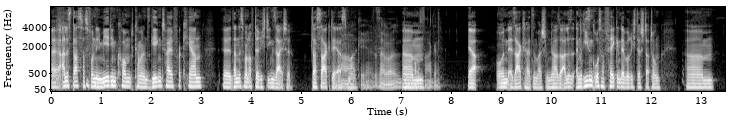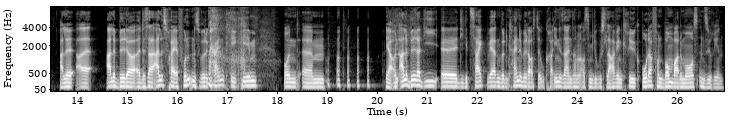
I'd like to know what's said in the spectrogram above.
äh, alles das, was von den Medien kommt, kann man ins Gegenteil verkehren, äh, dann ist man auf der richtigen Seite. Das sagt er erstmal. Ah, okay, das ist aber eine ähm, Aussage. Ja, und er sagt halt zum Beispiel, ne, also alles ein riesengroßer Fake in der Berichterstattung. Ähm, alle, alle, alle Bilder, äh, das sei alles frei erfunden, es würde keinen Krieg geben. Und ähm, ja, und alle Bilder, die, äh, die gezeigt werden, würden keine Bilder aus der Ukraine sein, sondern aus dem Jugoslawienkrieg oder von Bombardements in Syrien.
